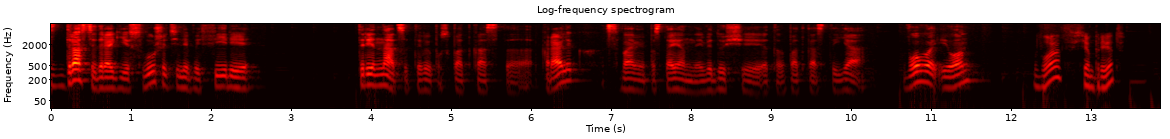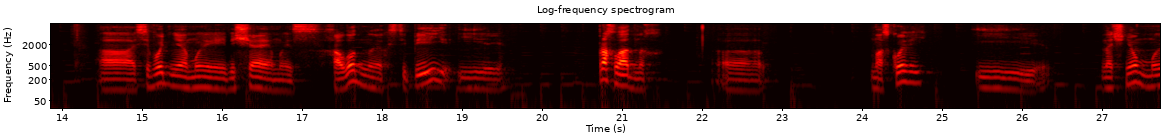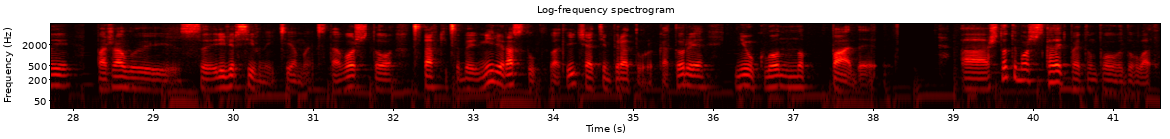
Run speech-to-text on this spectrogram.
Здравствуйте, дорогие слушатели! В эфире 13 выпуск подкаста «Кралик». С вами постоянные ведущие этого подкаста я, Вова, и он. Влад, всем привет. А, сегодня мы вещаем из холодных степей и прохладных э, Московий. И начнем мы пожалуй, с реверсивной темы, с того, что ставки ЦБ в мире растут, в отличие от температуры, которая неуклонно падает. А что ты можешь сказать по этому поводу, Влад?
